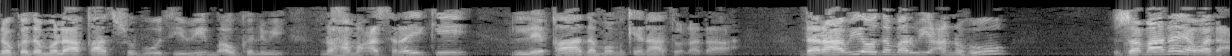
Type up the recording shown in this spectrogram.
نو که د ملاقات ثبوت وی او کنوی نو هم عصرای کې لقا د ممکنات نه ده دراوی او د مروی عنه زمانه یو ده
